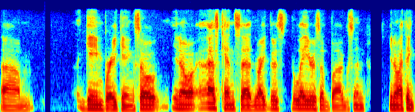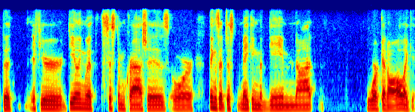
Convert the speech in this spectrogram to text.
um, game breaking. So, you know, as Ken said, right, there's layers of bugs. And, you know, I think that if you're dealing with system crashes or things that just making the game not work at all, like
